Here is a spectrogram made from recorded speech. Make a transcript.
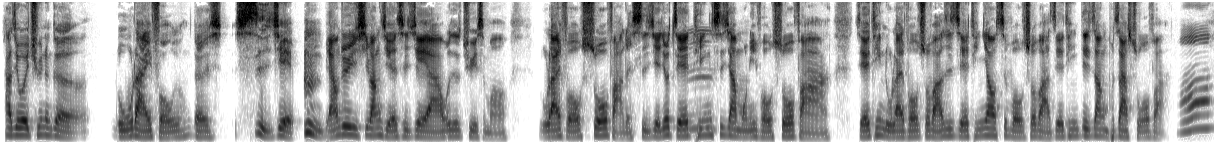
他就会去那个如来佛的世界，比方去西方极乐世界啊，或者去什么如来佛说法的世界，就直接听释迦牟尼佛说法，直接听如来佛说法，是直接听药师佛说法，直接听地藏菩萨说法，哦，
